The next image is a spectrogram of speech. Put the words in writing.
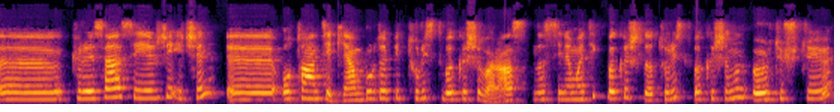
e, küresel seyirci için e, otantik. Yani burada bir turist bakışı var. Aslında sinematik bakışla turist bakışının örtüştüğü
